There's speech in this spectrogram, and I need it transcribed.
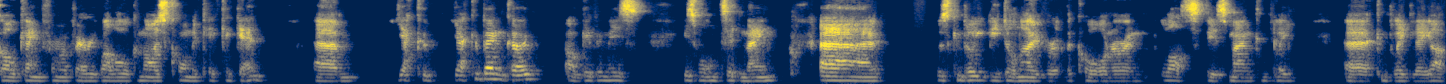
Goal came from a very well organised corner kick again. Um, I'll give him his his wanted name, uh, was completely done over at the corner and lost his man complete, uh, completely. I've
